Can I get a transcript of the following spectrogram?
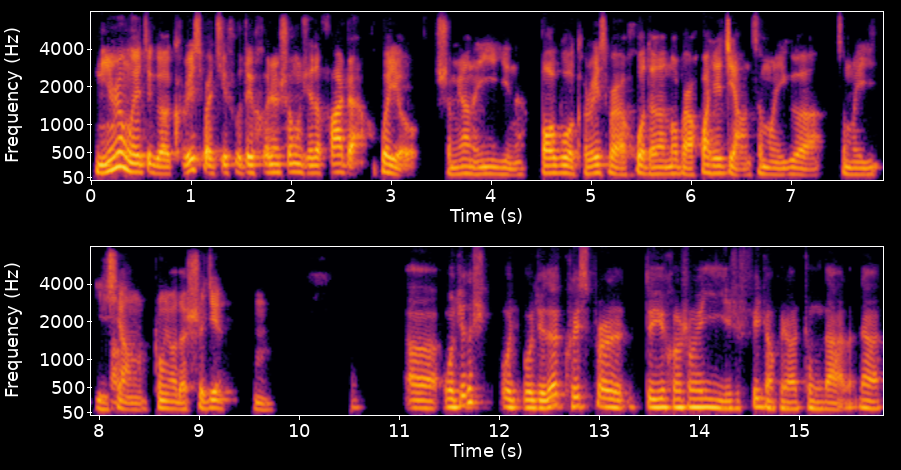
您认为这个 CRISPR 技术对合成生物学的发展会有什么样的意义呢？包括 CRISPR 获得了诺贝尔化学奖这么一个这么一一项重要的事件，嗯，呃，我觉得是我我觉得 CRISPR 对于合成生物学意义是非常非常重大的。那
